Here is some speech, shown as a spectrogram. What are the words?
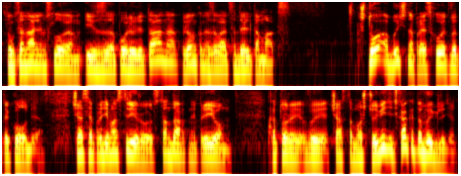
с функциональным слоем из полиуретана. Пленка называется Delta Max. Что обычно происходит в этой колбе? Сейчас я продемонстрирую стандартный прием, который вы часто можете увидеть. Как это выглядит?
